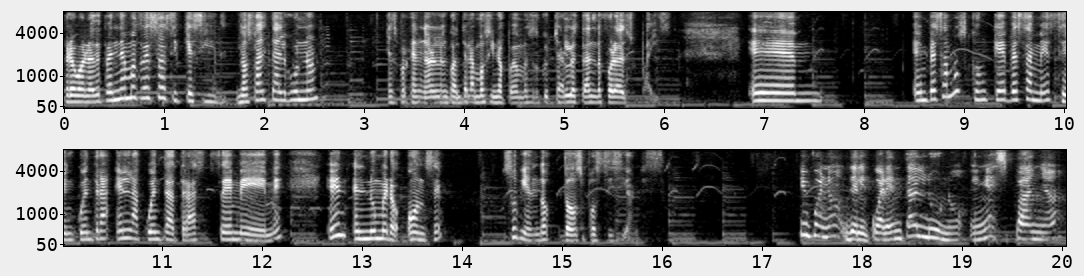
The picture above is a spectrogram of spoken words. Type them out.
Pero bueno, dependemos de eso, así que si nos falta alguno es porque no lo encontramos y no podemos escucharlo estando fuera de su país. Eh, empezamos con que Bésame se encuentra en la cuenta atrás CMM en el número 11, subiendo dos posiciones. Y bueno, del 40 al 1 en España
